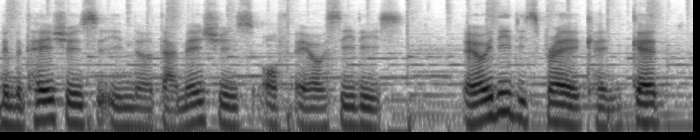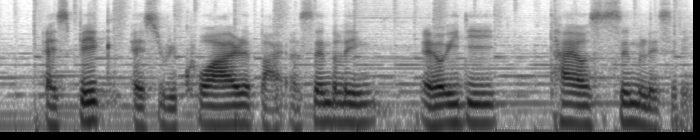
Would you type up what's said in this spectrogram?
limitations in the dimensions of LCDs, LED display can get as big as required by assembling LED tiles seamlessly,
